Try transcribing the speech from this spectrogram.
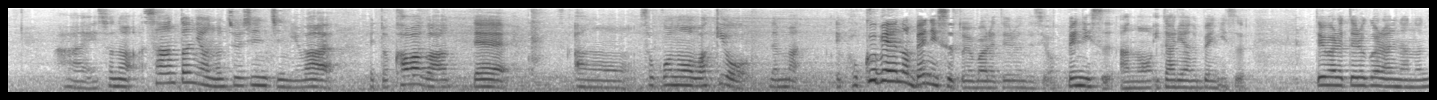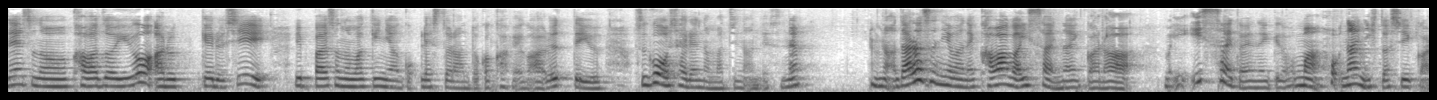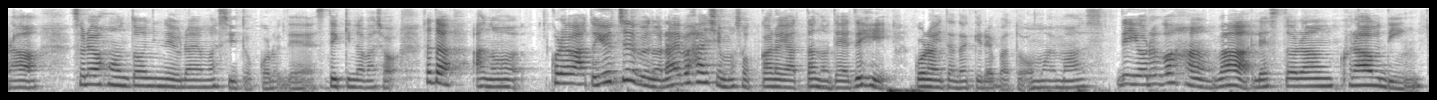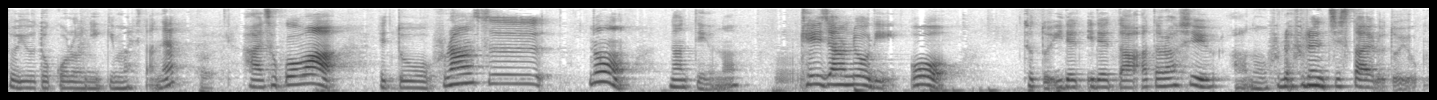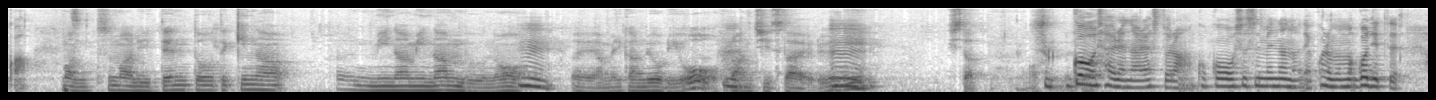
はい、そのサントニオの中心地には、えっと、川があってあのそこの脇を、ねまあ、北米のベニスと呼ばれてるんですよ。ベニスあのイタリアのベニス。って言われてるぐらいなのでその川沿いを歩けるしいっぱいその脇にはレストランとかカフェがあるっていうすごいおしゃれな街なんですね。ダラスにはね川が一切ないからまあ、一切とは言えないけど、まあ、ないに等しいから、それは本当にね、羨ましいところで、素敵な場所。ただ、あの、これはあと YouTube のライブ配信もそこからやったので、ぜひご覧いただければと思います。で、夜ご飯はレストランクラウディンというところに行きましたね。はい、はい、そこは、えっと、フランスの、なんていうの？ケイジャン料理をちょっと入れ入れた新しいあのフレフレンチスタイルというか、まあ、つまり伝統的な南南部の、うん、えー、アメリカン料理をフランチスタイルにした、うんうん、すっごいおしゃれなレストラン。ここおすすめなのでこれも後日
